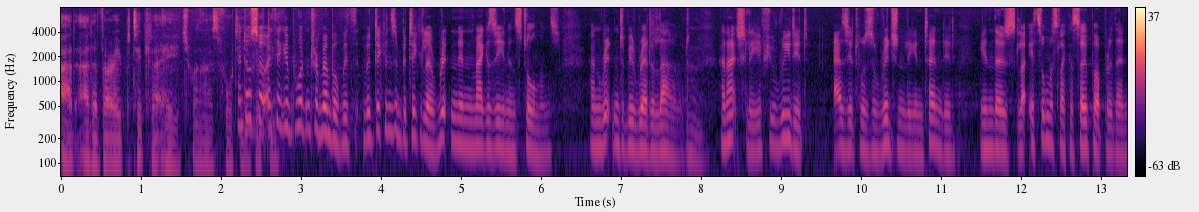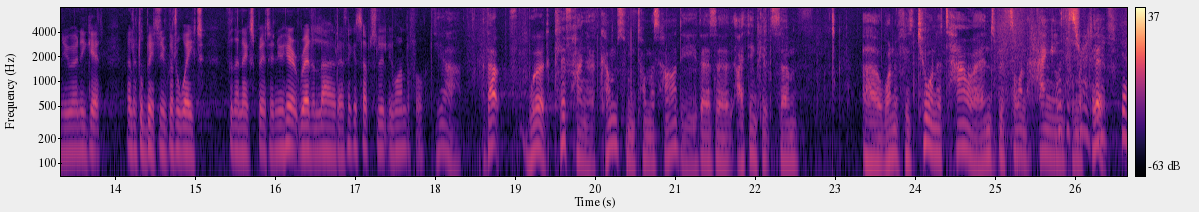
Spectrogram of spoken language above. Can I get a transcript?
at, at a very particular age when I was 14. And also, I think important to remember with, with Dickens in particular, written in magazine instalments and written to be read aloud. And actually, if you read it as it was originally intended, in those, it's almost like a soap opera. Then you only get a little bit, and you've got to wait for the next bit, and you hear it read aloud. I think it's absolutely wonderful. Yeah, that word cliffhanger comes from Thomas Hardy. There's a, I think it's um, uh, one of his two on a tower ends with someone hanging Oh, from a right. cliff. Yeah.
